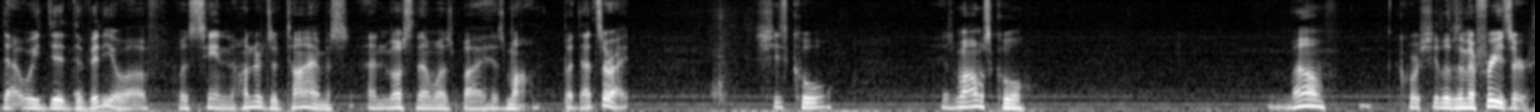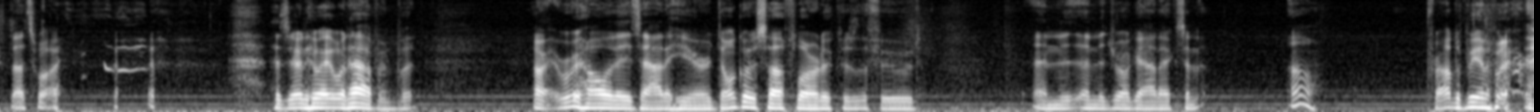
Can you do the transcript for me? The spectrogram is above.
that we did the video of was seen hundreds of times, and most of them was by his mom. But that's all right. She's cool. His mom's cool. Well, of course, she lives in a freezer. That's why. that's the only way it would happen. But all right, Roy Halladay's out of here. Don't go to South Florida because of the food, and the, and the drug addicts. And oh, proud to be an American.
